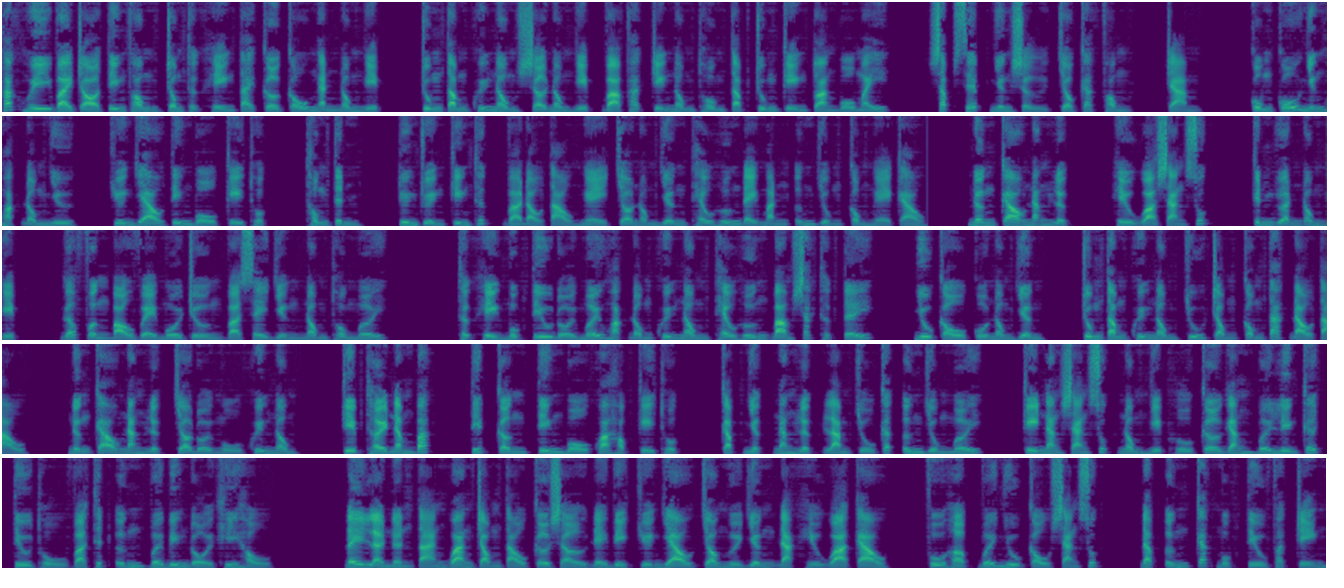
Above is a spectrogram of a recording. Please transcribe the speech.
Phát huy vai trò tiên phong trong thực hiện tái cơ cấu ngành nông nghiệp, Trung tâm khuyến nông Sở Nông nghiệp và Phát triển Nông thôn tập trung kiện toàn bộ máy, sắp xếp nhân sự cho các phòng, trạm, củng cố những hoạt động như chuyển giao tiến bộ kỹ thuật, thông tin, tuyên truyền kiến thức và đào tạo nghề cho nông dân theo hướng đẩy mạnh ứng dụng công nghệ cao, nâng cao năng lực, hiệu quả sản xuất, kinh doanh nông nghiệp, góp phần bảo vệ môi trường và xây dựng nông thôn mới. Thực hiện mục tiêu đổi mới hoạt động khuyến nông theo hướng bám sát thực tế, nhu cầu của nông dân, Trung tâm khuyến nông chú trọng công tác đào tạo, nâng cao năng lực cho đội ngũ khuyến nông, kịp thời nắm bắt, tiếp cận tiến bộ khoa học kỹ thuật, cập nhật năng lực làm chủ các ứng dụng mới, kỹ năng sản xuất nông nghiệp hữu cơ gắn với liên kết tiêu thụ và thích ứng với biến đổi khí hậu. Đây là nền tảng quan trọng tạo cơ sở để việc chuyển giao cho người dân đạt hiệu quả cao, phù hợp với nhu cầu sản xuất, đáp ứng các mục tiêu phát triển.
